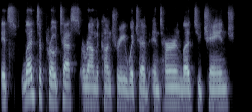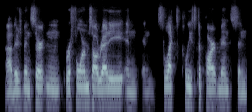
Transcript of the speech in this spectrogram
it's led to protests around the country, which have in turn led to change. Uh, there's been certain reforms already in, in select police departments, and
